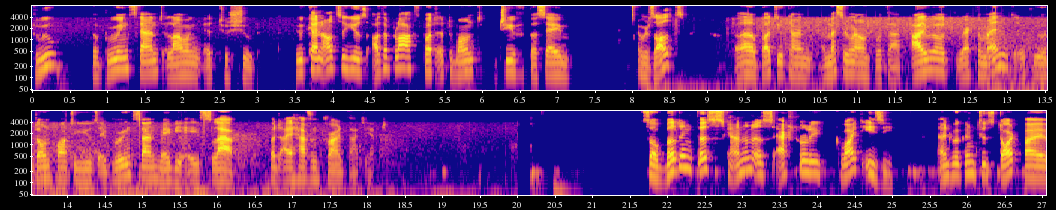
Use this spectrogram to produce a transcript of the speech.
through the brewing stand allowing it to shoot. You can also use other blocks but it won't achieve the same results uh, but you can mess around with that. I would recommend if you don't want to use a brewing stand maybe a slab but i haven't tried that yet. So building this cannon is actually quite easy and we're going to start by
